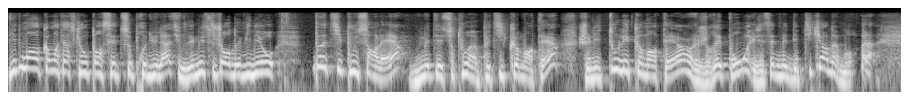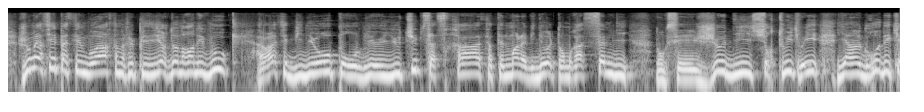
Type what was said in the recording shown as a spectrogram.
Dites-moi en commentaire ce que vous pensez de ce produit-là. Si vous aimez ce genre de vidéo, petit pouce en l'air. Vous mettez surtout un petit commentaire. Je lis tous les commentaires, je réponds et j'essaie de mettre des petits cœurs d'amour. Voilà. Je vous remercie de passer me voir, ça m'a fait plaisir. Je donne rendez-vous. Alors là, cette vidéo pour YouTube, ça sera certainement la vidéo, elle tombera samedi. Donc c'est jeudi sur Twitch. Vous voyez, il y a un gros décalage,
